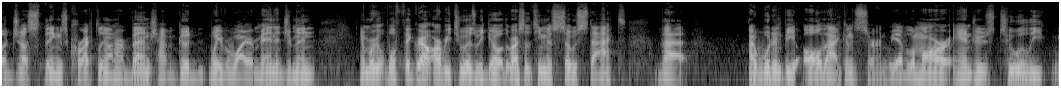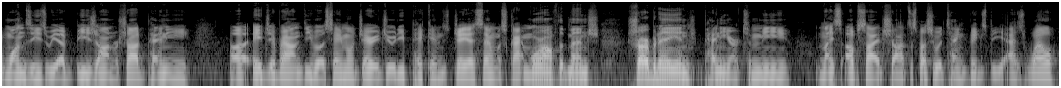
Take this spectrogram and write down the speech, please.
adjust things correctly on our bench, have good waiver wire management, and we will figure out RB2 as we go. The rest of the team is so stacked that I wouldn't be all that concerned. We have Lamar, Andrews, two elite onesies. We have Bijan, Rashad Penny, uh, AJ Brown, Deebo Samuel, Jerry Jeudy, Pickens, JSN with Sky Moore off the bench. Charbonnet and Penny are to me nice upside shots, especially with Tank Bigsby as well.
